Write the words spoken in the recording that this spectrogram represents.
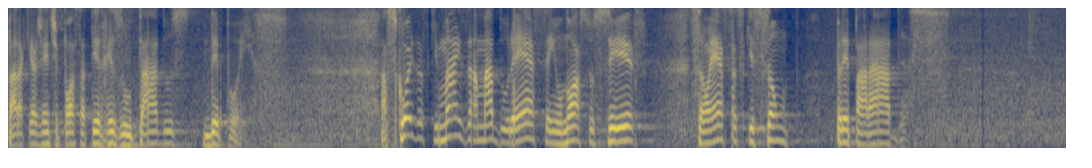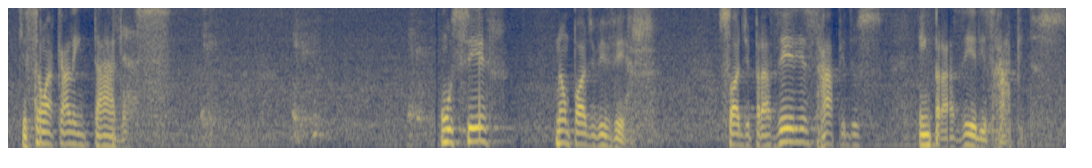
para que a gente possa ter resultados depois. As coisas que mais amadurecem o nosso ser são essas que são preparadas, que são acalentadas. O ser não pode viver só de prazeres rápidos em prazeres rápidos.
